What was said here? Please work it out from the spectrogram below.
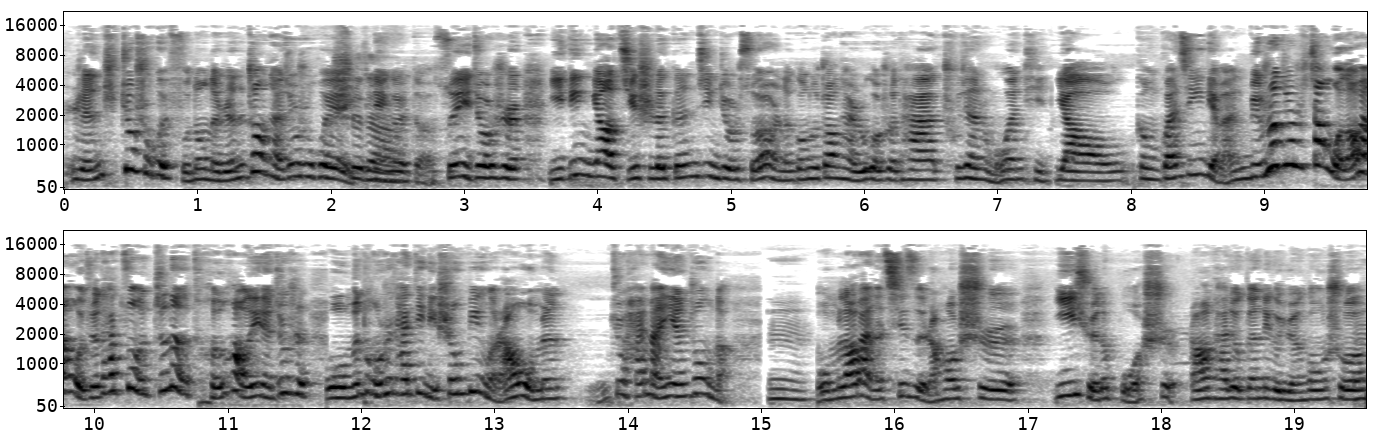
人就是会浮动的，人的状态就是会那个的，所以就是一定要及时的跟进，就是所有人的工作状态。如果说他出现什么问题，要更关心一点吧。你比如说，就是像我老板，我觉得他做的真的很好的一点，就是我们同事他弟弟生病了，然后我们就还蛮严重的。嗯，我们老板的妻子，然后是医学的博士，然后他就跟那个员工说，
